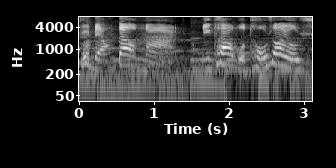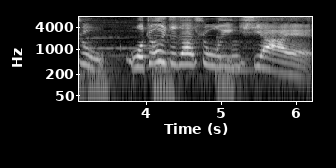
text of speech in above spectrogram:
就凉到哪儿。你看我头上有树，我就一直在树荫下。哎，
